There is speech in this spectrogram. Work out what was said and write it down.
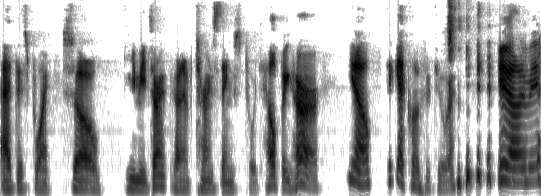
at this point. So he meets her and kind of turns things towards helping her, you know, to get closer to her. you know what I mean?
